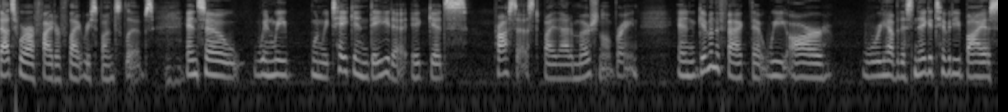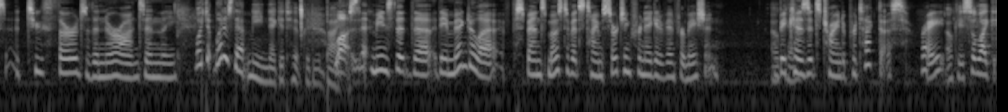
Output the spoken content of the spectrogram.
that's where our fight or flight response lives. Mm-hmm. And so when we when we take in data, it gets processed by that emotional brain. And given the fact that we are we have this negativity bias, two thirds of the neurons in the. What, what does that mean, negativity bias? Well, that means that the, the amygdala spends most of its time searching for negative information. Okay. Because it's trying to protect us, right? Okay, so like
